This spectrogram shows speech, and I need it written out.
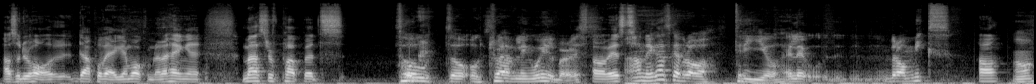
Alltså du har, där på väggen bakom dig, där hänger Master of Puppets. Toto och Traveling Wilburys. Ja visst. Ja, det är ganska bra trio. Eller bra mix. Ja. Ja.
